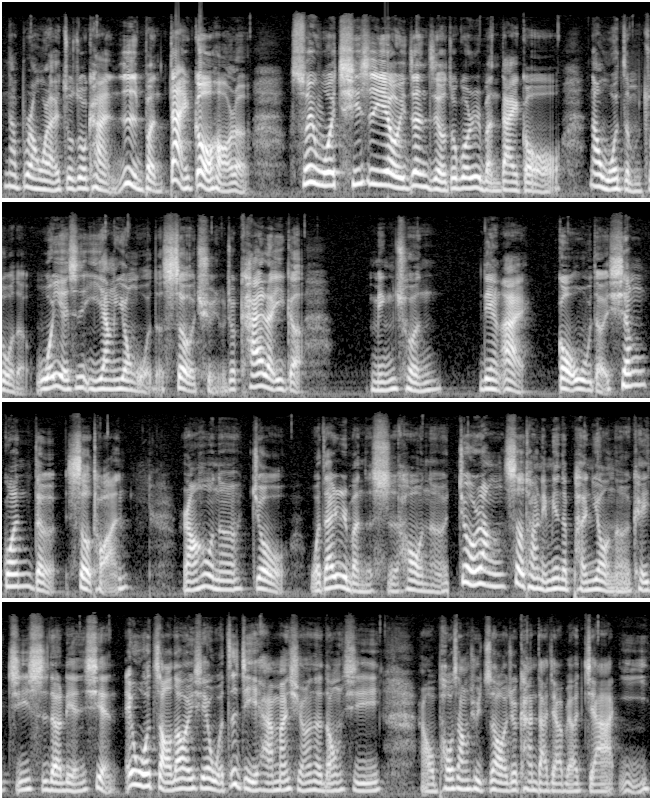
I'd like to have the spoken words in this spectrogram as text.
那不然我来做做看日本代购好了。所以我其实也有一阵子有做过日本代购哦。那我怎么做的？我也是一样用我的社群，我就开了一个名纯恋爱购物的相关的社团，然后呢就。我在日本的时候呢，就让社团里面的朋友呢可以及时的连线。诶，我找到一些我自己还蛮喜欢的东西，然后 PO 上去之后，就看大家要不要加一。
